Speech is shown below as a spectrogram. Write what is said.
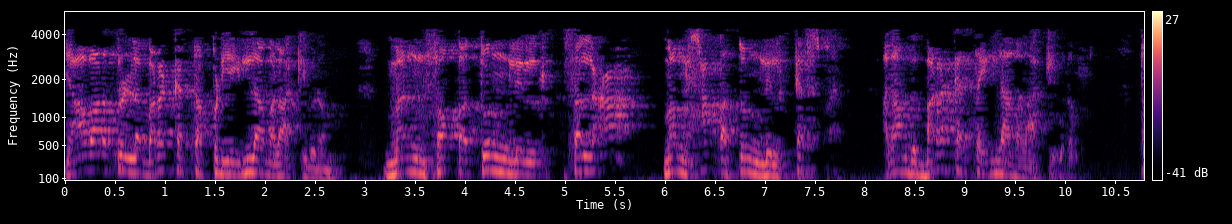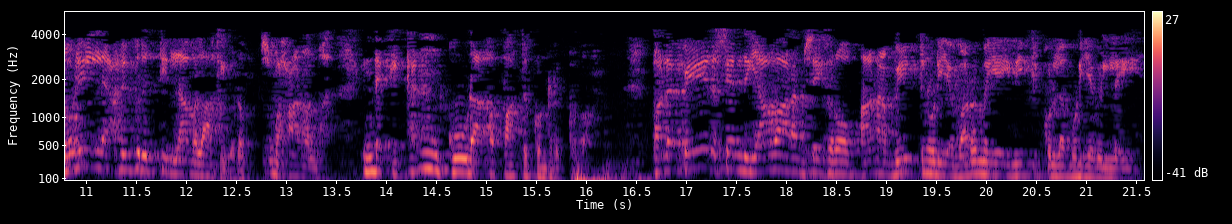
வியாபாரத்துள்ள பறக்கத் அப்படியே இல்லாமல் ஆக்கிவிடும் அதாவது பறக்கத்தை இல்லாமல் ஆக்கிவிடும் தொழில அபிவிருத்தி இல்லாமல் ஆகிவிடும் சுபகானல்லா. இன்றைக்கு கண் கூடாக பார்த்துக் கொண்டிருக்கிறோம். பல பேர் சேர்ந்து வியாபாரம் செய்கிறோம். ஆனா வீட்டினுடைய வறுமையை நீக்கிக் கொள்ள முடியவில்லை.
